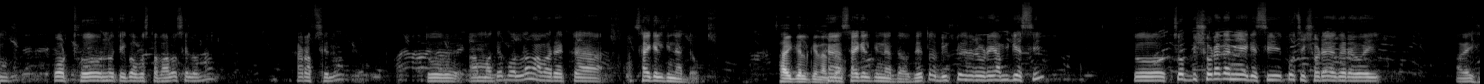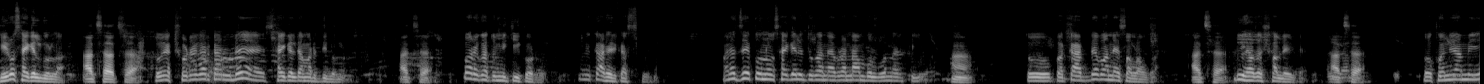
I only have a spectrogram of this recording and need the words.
অর্থনৈতিক অবস্থা ভালো ছিল না। খারাপ ছিল। তো আমাকে বললাম আমার একটা সাইকেল কিনে দাও। সাইকেল কেনা হ্যাঁ দাও। সাইকেল কিনে দাও। যেহেতু ভিক্টোরিয়া রোডে আমি গেছি তো চব্বিশশো টাকা নিয়ে গেছি পঁচিশশো টাকা করে ওই হিরো সাইকেলগুলা। আচ্ছা আচ্ছা। তো একশো টাকার কারণে সাইকেলটা আমার দিল না। আচ্ছা। পরে তুমি কি করো? আমি কাঠের কাজ করি। মানে যে কোনো সাইকেলের দোকানে আমরা নাম বলব না আর কি। হ্যাঁ। তো কাঠ দিয়ে বানিয়ে চালাও আচ্ছা। দুই হাজার সালে এটা আচ্ছা। তখনই আমি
